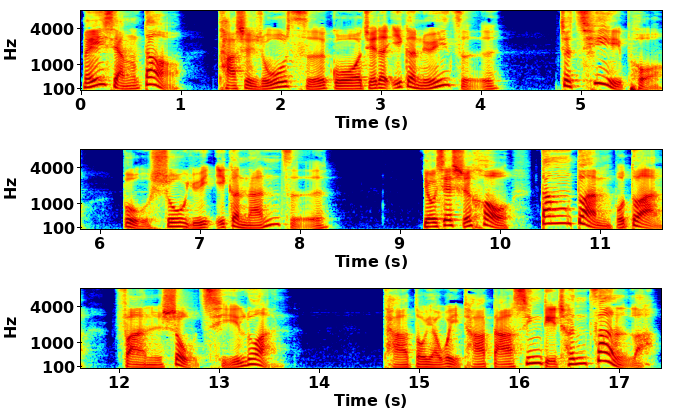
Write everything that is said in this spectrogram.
没想到她是如此果决的一个女子，这气魄。不输于一个男子，有些时候当断不断，反受其乱，他都要为他打心底称赞了。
